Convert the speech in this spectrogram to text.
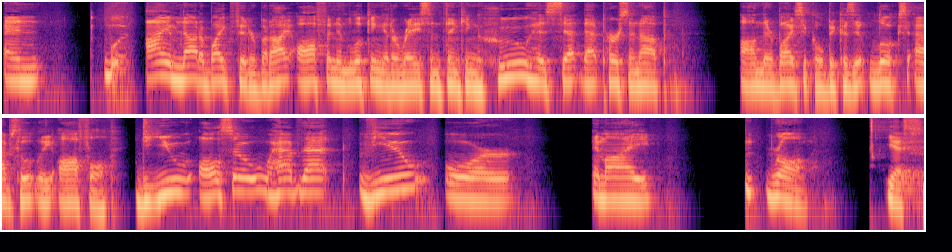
and I am not a bike fitter, but I often am looking at a race and thinking, who has set that person up on their bicycle because it looks absolutely awful. Do you also have that view, or am I wrong? Yes.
